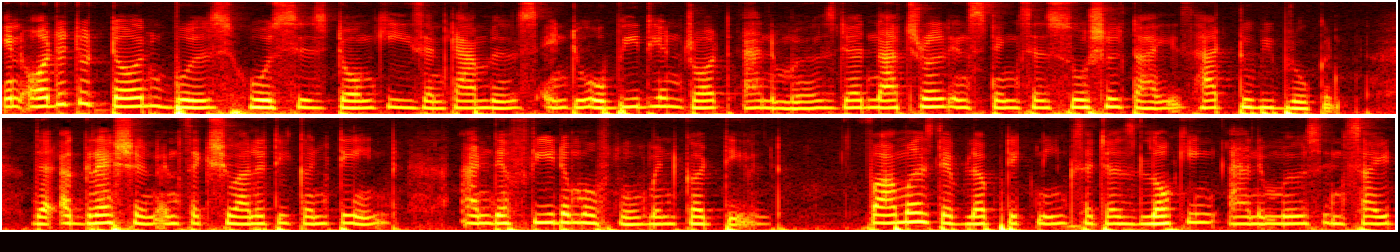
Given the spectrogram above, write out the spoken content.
In order to turn bulls, horses, donkeys, and camels into obedient draught animals, their natural instincts and social ties had to be broken, their aggression and sexuality contained, and their freedom of movement curtailed. Farmers developed techniques such as locking animals inside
